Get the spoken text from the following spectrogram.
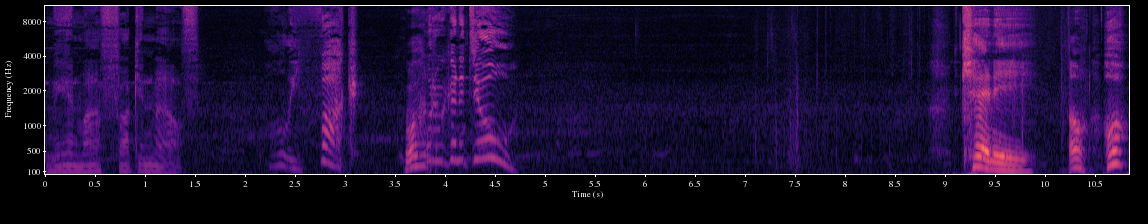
Me and my fucking mouth. Holy fuck! What? What are we gonna do? Kenny. Oh, oh.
